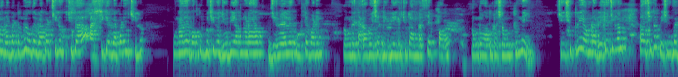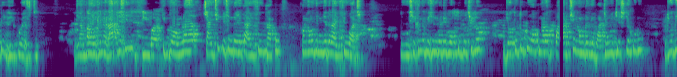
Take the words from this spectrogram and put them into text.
না ব্যাপারটা না ওদের ব্যাপার ছিল কিছুটা আর্থিকের ব্যাপারেও ছিল। ওনাদের বক্তব্য ছিল, যদি আপনারা জেনারেলে করতে পারেন, আমাদের টাকা পয়সার দিক দিয়ে কিছুটা আমরা সেভ পাবো, আমাদের অতটা সামর্থ্য নেই। সেই সূত্রেই আমরা রেখেছিলাম, তাও সেটা পেশেন্ট পার্টির রিকোয়েস্ট যে আমরা এখানে রাখছি, কিন্তু আমরা চাইছি পেশেন্টটা যাতে আইসিইউ থাকুক, কারণ আমাদের নিজেদের আইসিইউ আছে। তো সেখানে পেশেন্ট পার্টির বক্তব্য ছিল, যতটুকু আপনারা পারছেন আমাদেরকে বাঁচানোর চেষ্টা করুন, যদি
